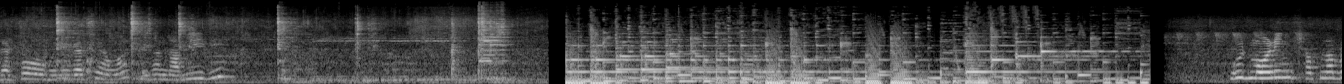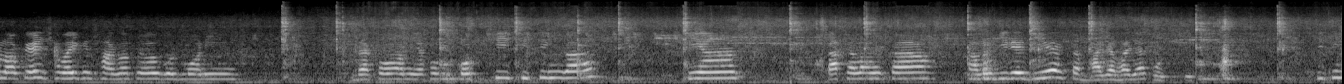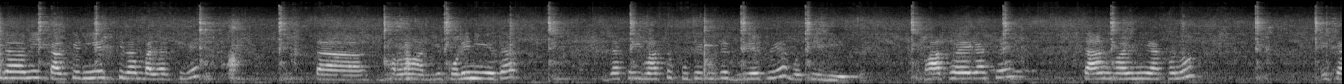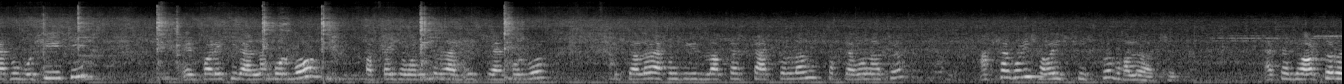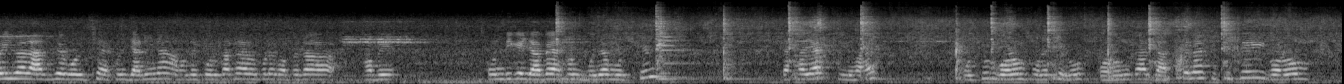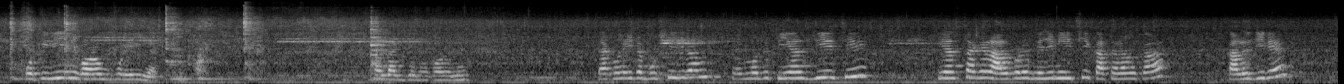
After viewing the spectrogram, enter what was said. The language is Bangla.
দেখো, হয়ে গেছে আমার। এবার নামিয়ে দিই। গুড মর্নিং স্বপ্না ব্লকে সবাইকে স্বাগত। গুড মর্নিং দেখো, আমি এখন করছি চিচিঙ্গা, পেঁয়াজ, কাঁচা লঙ্কা, কালো জিরে দিয়ে একটা ভাজা ভাজা করছি। চিচিঙ্গা আমি কালকে নিয়ে এসেছিলাম বাজার থেকে। তা ভাবলাম আজকে করে নিয়ে এটা। যা সেই মাছটা ফুটে টুটে ধুয়ে টুয়ে বসিয়ে দিয়েছে। ভাত হয়ে গেছে, চান হয়নি এখনও এটা এখন বসিয়েছি। এরপরে কি রান্না করব, সবটাই তোমাদের সাথে আজকে শেয়ার করব। চলো, এখন থেকে ব্লগটা স্টার্ট করলাম। সব কেমন আছো? আশা করি সবাই সুস্থ, ভালো আছে। একটা ঝড় তো রবিবার আসবে বলছে, এখন জানি না। আমাদের কলকাতার ওপরে কতটা হবে। কোন দিকে যাবে এখন বোঝা মুশকিল। দেখা যাক কী হয়। প্রচুর গরম পড়েছে গো। গরমটা যাচ্ছে না কিছুতেই। গরম প্রতিদিন গরম পড়েই যাচ্ছে। ভালো লাগছে না গরমে। এখন এইটা বসিয়ে দিলাম। এর মধ্যে পেঁয়াজ দিয়েছি। পেঁয়াজটাকে লাল করে ভেজে নিয়েছি কাঁচা লঙ্কা, কালো জিরে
